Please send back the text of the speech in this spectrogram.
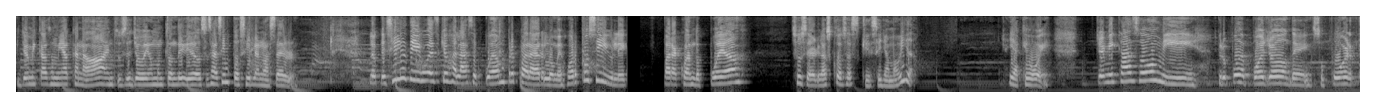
yo en mi caso me iba a Canadá, entonces yo veo un montón de videos, o sea, es imposible no hacerlo. Lo que sí les digo es que ojalá se puedan preparar lo mejor posible para cuando pueda suceder las cosas que se llama vida. Ya que voy. Yo en mi caso, mi grupo de apoyo, de support,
